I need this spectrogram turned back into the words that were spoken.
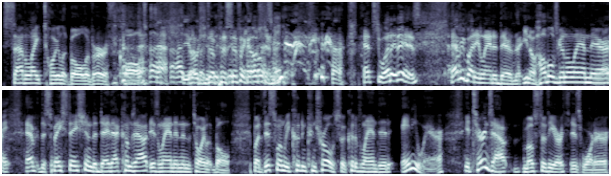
satellite toilet bowl of Earth called the, ocean. the Pacific Ocean. That's what it is. Everybody landed there. The- You know, Hubble's going to land there. Right. The space station, the day that comes out, is landing in the toilet bowl. But this one we couldn't control, so it could have landed anywhere. It turns out most of the Earth is water.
